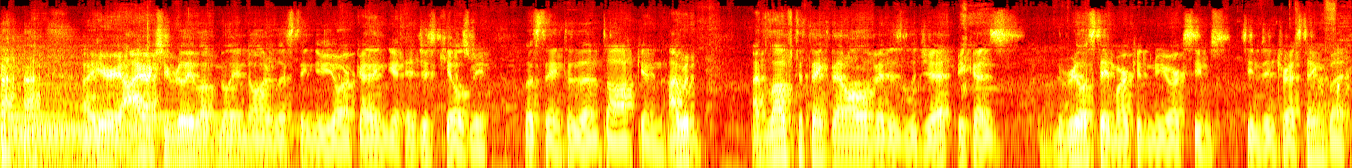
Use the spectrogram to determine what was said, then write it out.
I hear you. I actually really love Million Dollar Listing New York. I think it, it just kills me listening to them talk, and I would, I'd love to think that all of it is legit because the real estate market in New York seems seems interesting, but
